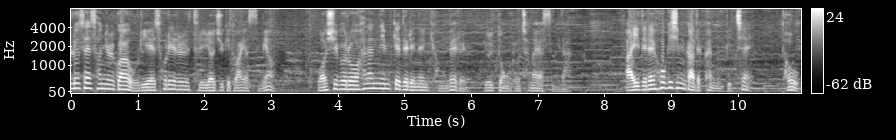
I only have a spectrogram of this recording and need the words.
플룻의 선율과 우리의 소리를 들려주기도 하였으며 워십으로 하나님께 드리는 경배를 율동으로 전하였습니다. 아이들의 호기심 가득한 눈빛에 더욱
